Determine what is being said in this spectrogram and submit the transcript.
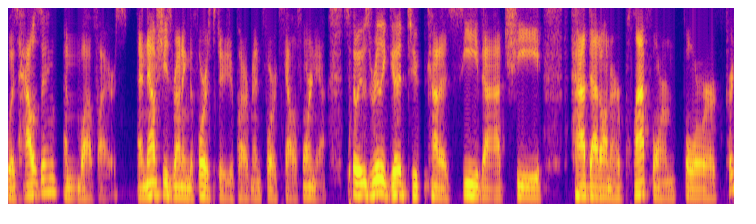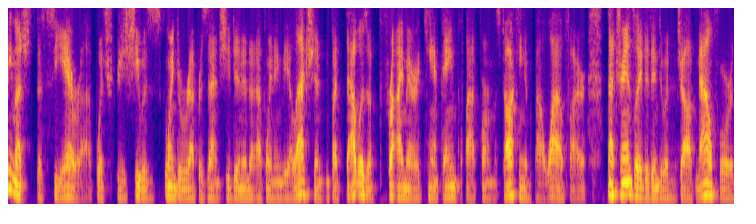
was housing and wildfires. And now she's running the forestry department for California. So it was really good to kind of see that she had that on her platform for pretty much the Sierra, which she was going to represent. She didn't end up winning the election, but that was a primary campaign platform was talking about wildfire. That translated into a job now for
